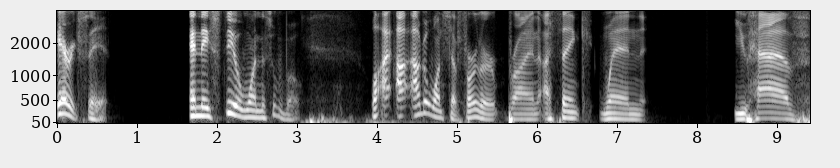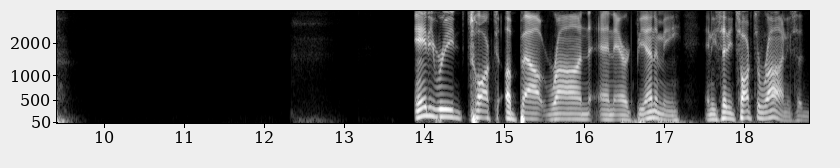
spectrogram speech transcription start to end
Eric said. And they still won the Super Bowl. Well, I, will go one step further, Brian. I think when you have Andy Reid talked about Ron and Eric Bieniemy, and he said he talked to Ron. He said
